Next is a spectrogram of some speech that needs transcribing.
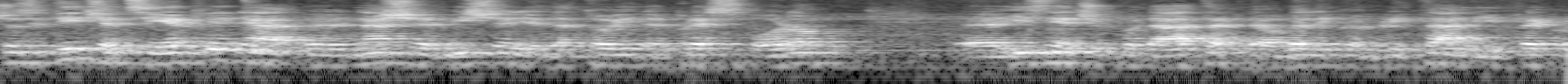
Što se tiče cijepljenja, e, naše mišljenje je da to ide presporo. E, iznijeću podatak da u Velikoj Britaniji preko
